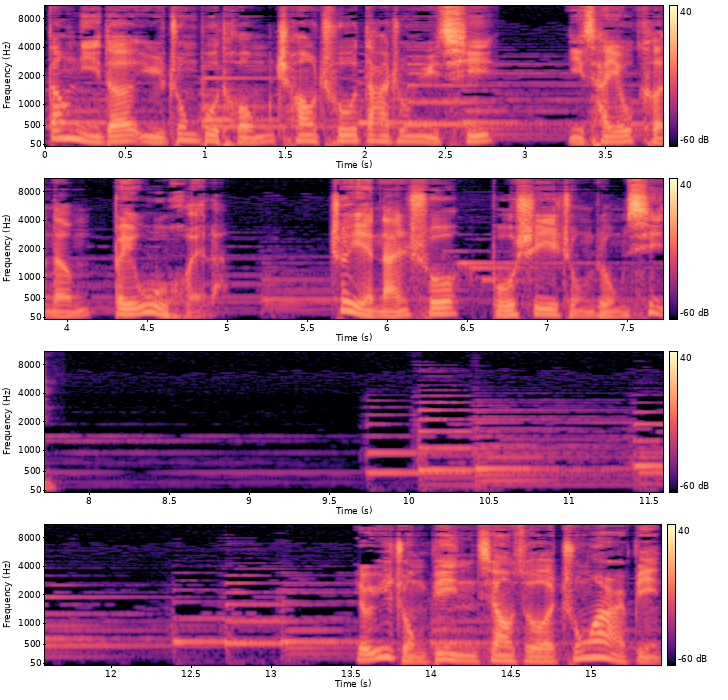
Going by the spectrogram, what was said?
当你的与众不同超出大众预期，你才有可能被误会了。这也难说不是一种荣幸。有一种病叫做中二病，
